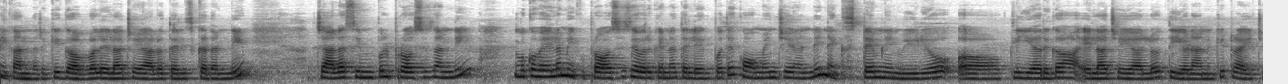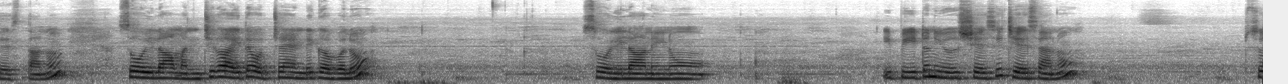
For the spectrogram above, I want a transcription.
మీకు అందరికీ గవ్వలు ఎలా చేయాలో తెలుసు కదండి. చాలా సింపుల్ ప్రాసెస్ అండి. ఒకవేళ మీకు ప్రాసెస్ ఎవరికైనా తెలియకపోతే కామెంట్ చేయండి. నెక్స్ట్ టైం నేను వీడియో క్లియర్గా ఎలా చేయాలో తీయడానికి ట్రై చేస్తాను. సో ఇలా మంచిగా అయితే వచ్చాయండి గవ్వలు. సో ఇలా నేను ఈ పీటను యూజ్ చేసి చేశాను. సో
